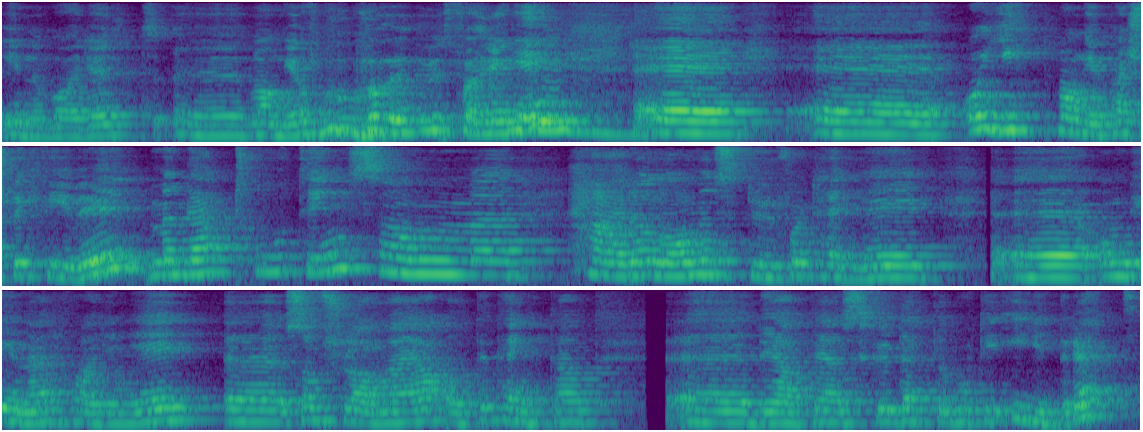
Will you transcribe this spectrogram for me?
innebåret mange utfordringer. Og gitt mange perspektiver. Men det er to ting som her og nå, mens du forteller eh, om dine erfaringer, eh, som slår meg. Jeg har alltid tenkt at eh, det at jeg skulle dette borti idrett,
